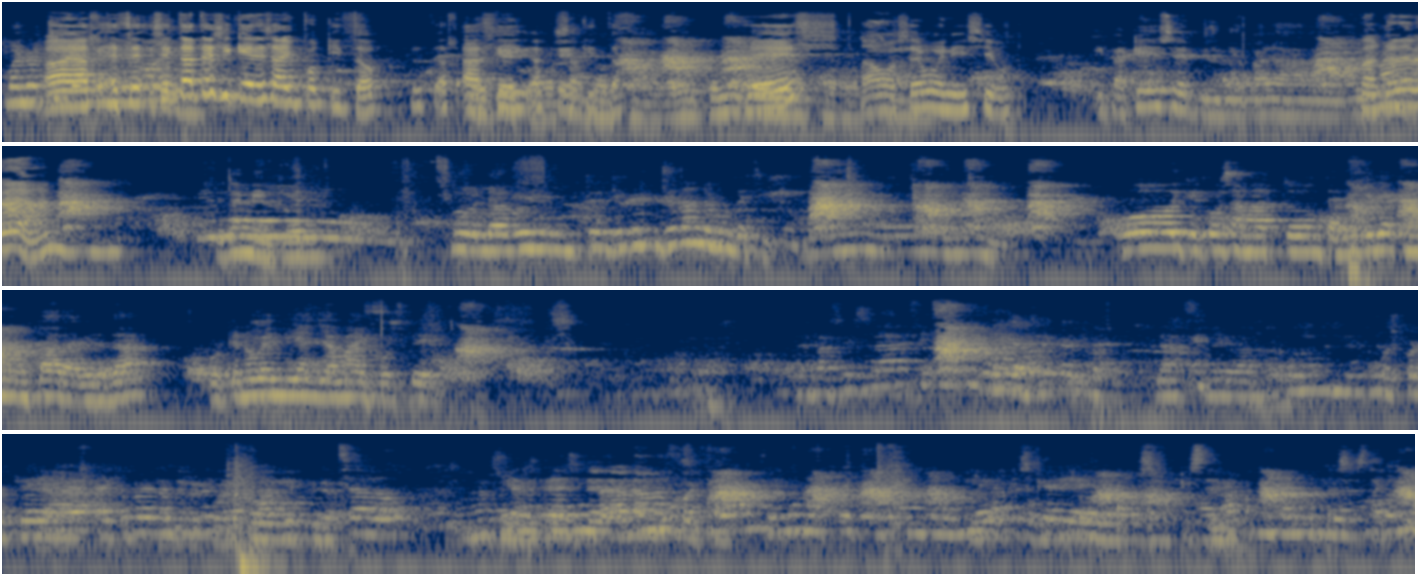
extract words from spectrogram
Bueno, Ah, voy. siéntate si quieres ahí un poquito. Así, qué cosa, acerquita. por favor, ¿cómo que ¿Ves? Vamos, es buenísimo. ¿Y para qué es el vídeo? Para, Para que le vean. Yo también quiero. Hola, bonito. Yo, yo dándole un besito. ¡Uy, qué cosa más tonta! No quería que montara, ¿verdad? Porque no vendían ya más pues de... Pues porque hay que ponerlo aquí porque pinchado. Y así te da más fuerte. Tengo una fuerza que es que además pintan hasta aquí.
